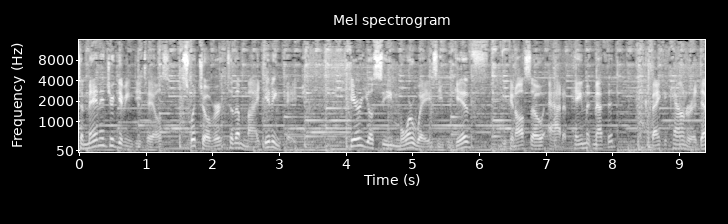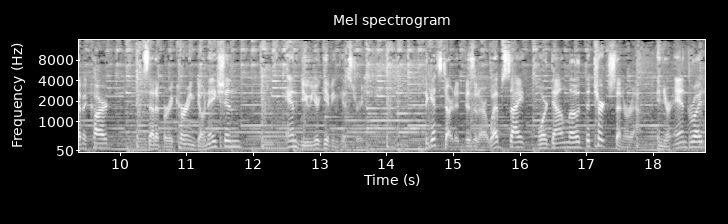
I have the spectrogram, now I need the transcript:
To manage your giving details, switch over to the My Giving page. Here you'll see more ways you can give. You can also add a payment method, bank account or a debit card, set up a recurring donation, and view your giving history. To get started, visit our website or download the Church Center app in your Android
